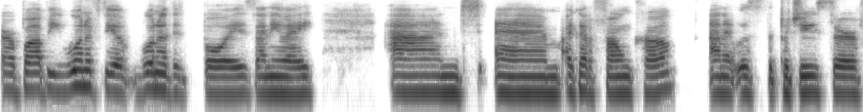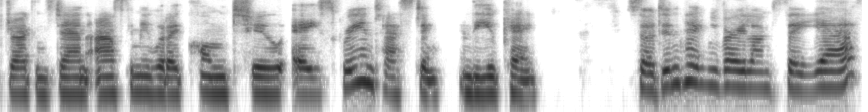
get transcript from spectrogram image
or Bobby, one of the one of the boys anyway. And um, I got a phone call and it was the producer of Dragon's Den asking me would I come to a screen testing in the UK. So it didn't take me very long to say yes.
